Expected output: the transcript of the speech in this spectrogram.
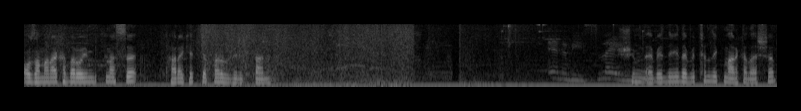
O zamana kadar oyun bitmezse hareket yaparız bir iki tane. Şimdi ebediyi de bitirdik mi arkadaşlar?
